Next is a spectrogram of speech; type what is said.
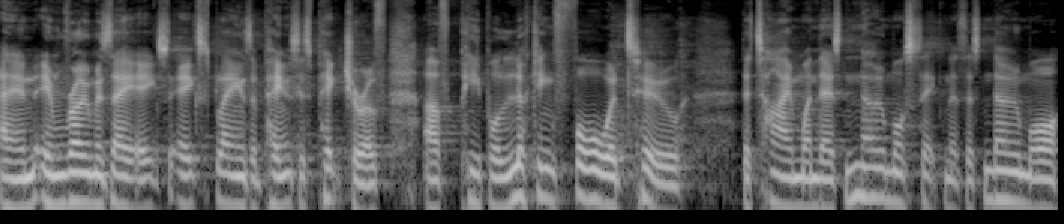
And in, in Romans 8, it, explains and paints this picture of, of people looking forward to the time when there's no more sickness, there's no more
